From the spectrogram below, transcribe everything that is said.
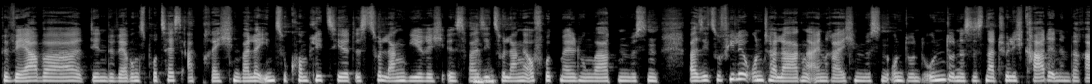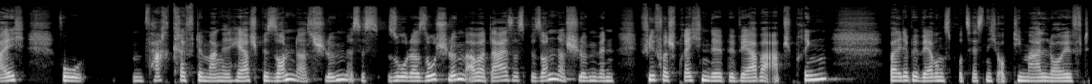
Bewerber den Bewerbungsprozess abbrechen, weil er ihnen zu kompliziert ist, zu langwierig ist, weil mhm. sie zu lange auf Rückmeldung warten müssen, weil sie zu viele Unterlagen einreichen müssen und, und, und. Und es ist natürlich gerade in einem Bereich, wo Fachkräftemangel herrscht, besonders schlimm. Es ist so oder so schlimm, aber da ist es besonders schlimm, wenn vielversprechende Bewerber abspringen, weil der Bewerbungsprozess nicht optimal läuft.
